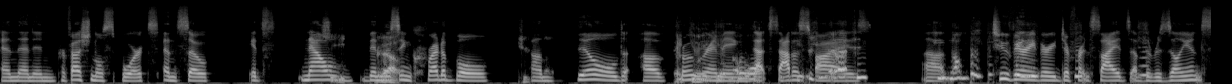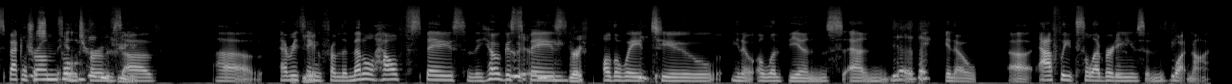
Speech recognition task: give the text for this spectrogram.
and then in professional sports. And so it's now been this incredible um, build of programming that satisfies uh, two very, very different sides of the resilience spectrum in terms of uh, everything from the mental health space and the yoga space all the way to, you know, Olympians and, you know, uh, athletes, celebrities, and whatnot,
